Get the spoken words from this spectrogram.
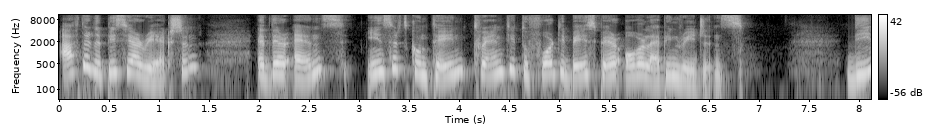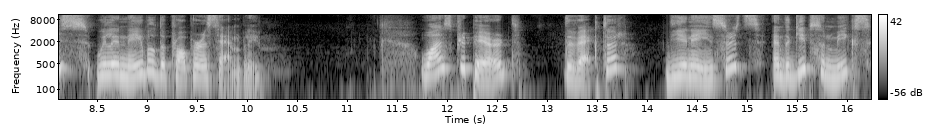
After the PCR reaction, at their ends, inserts contain 20 to 40 base pair overlapping regions. These will enable the proper assembly. Once prepared, the vector, DNA inserts, and the Gibson mix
